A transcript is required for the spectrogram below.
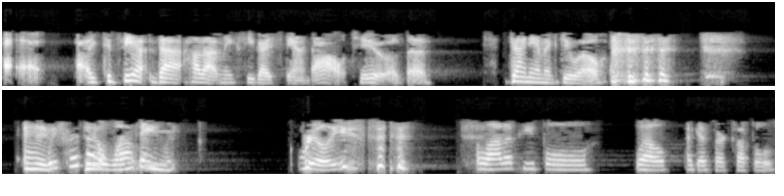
I, could see that how that makes you guys stand out too as a dynamic duo. and We've heard you that know a one thing, lately. really. a lot of people well, I guess our couples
